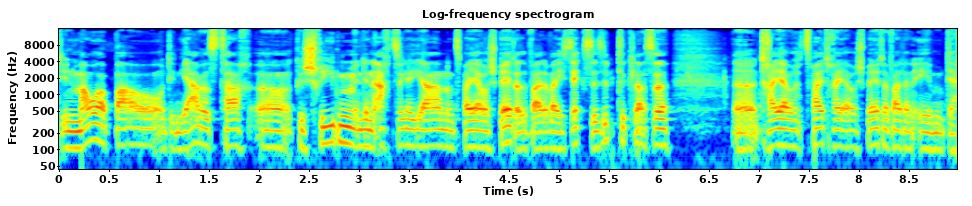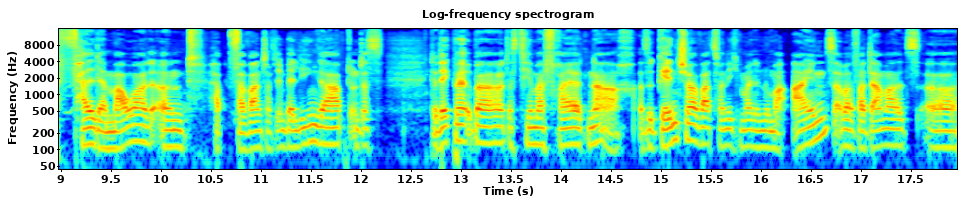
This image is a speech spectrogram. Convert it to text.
den Mauerbau und den Jahrestag äh, geschrieben in den 80er Jahren und zwei Jahre später, also war, da war ich sechste, siebte Klasse, äh, drei Jahre, zwei, drei Jahre später war dann eben der Fall der Mauer und habe Verwandtschaft in Berlin gehabt und das, da denkt man über das Thema Freiheit nach. Also Genscher war zwar nicht meine Nummer eins, aber war damals äh,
